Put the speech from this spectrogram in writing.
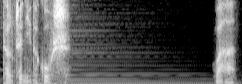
等着你的故事。晚安。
